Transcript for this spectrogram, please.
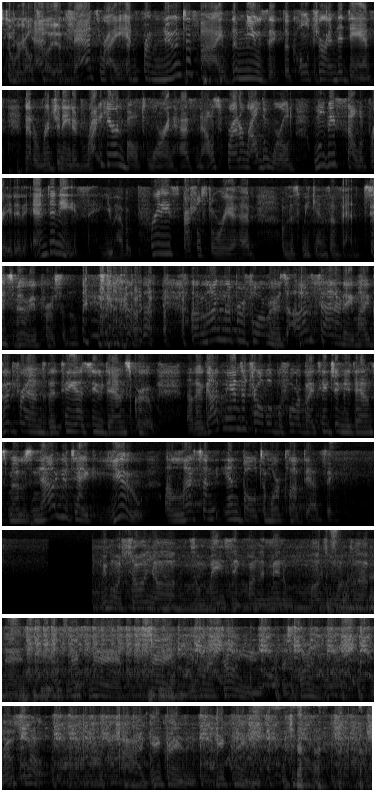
story, I'll tell you. That's right. And from noon to five, the music, the culture, and the dance that originated right here in Baltimore and has now spread around the world will be celebrated. And Denise, you have a pretty special story ahead of this weekend's event. It's very personal. Among the performers on Saturday, my good friends, the TSU dance crew. Now, they've got me into trouble before by teaching me dance moves. Now you take you a lesson in Baltimore club dancing. Gonna show y'all some basic fundamental Baltimore club dance. want you to hear this Up next we have Keep it Shay. running. He's gonna show you SpongeBob. Real slow. Ah, get crazy. Get crazy. What you doing?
